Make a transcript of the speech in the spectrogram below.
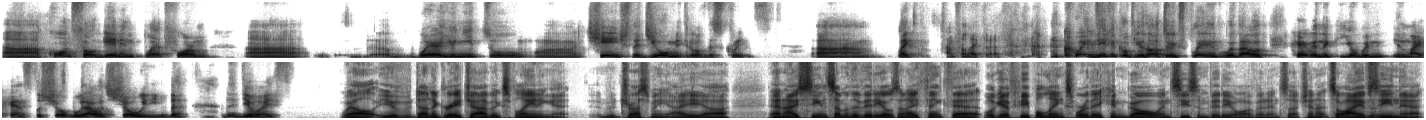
uh, console gaming platform uh, where you need to uh, change the geometry of the screens um, like something like that. Quite difficult, you know, to explain it without having a cube in, in my hands to show, without showing you the, the device. Well, you've done a great job explaining it. Trust me, I uh, and I've seen some of the videos, and I think that we'll give people links where they can go and see some video of it and such. And so I have mm-hmm. seen that.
